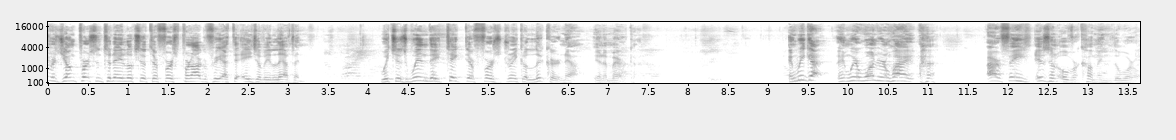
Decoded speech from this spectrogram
average young person today looks at their first pornography at the age of 11, which is when they take their first drink of liquor now in America. And we got, and we're wondering why our faith isn't overcoming the world.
